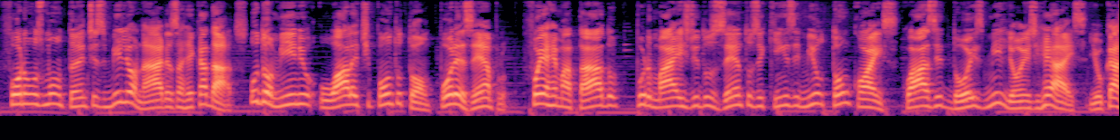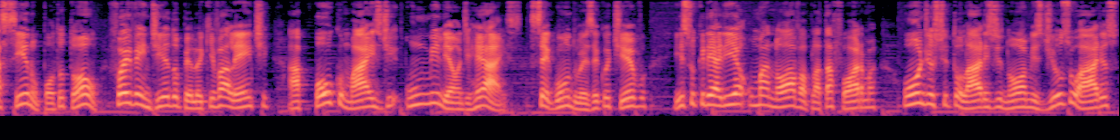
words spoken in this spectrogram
foram os montantes milionários arrecadados. O domínio wallet.tom, por exemplo, foi arrematado por mais de 215 mil Toncoins, quase 2 milhões de reais. E o cassino.tom foi vendido pelo equivalente a pouco mais de 1 milhão de reais. Segundo o executivo, isso criaria uma nova plataforma onde os titulares de nomes de usuários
